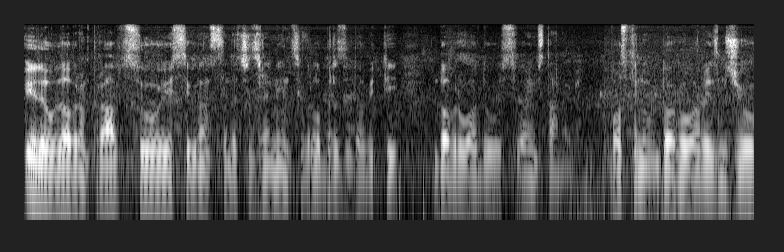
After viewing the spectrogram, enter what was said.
ide u dobrom pravcu i siguran sam da će Zreninci vrlo brzo dobiti dobru vodu u svojim stanovima. Postanu dogovor između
